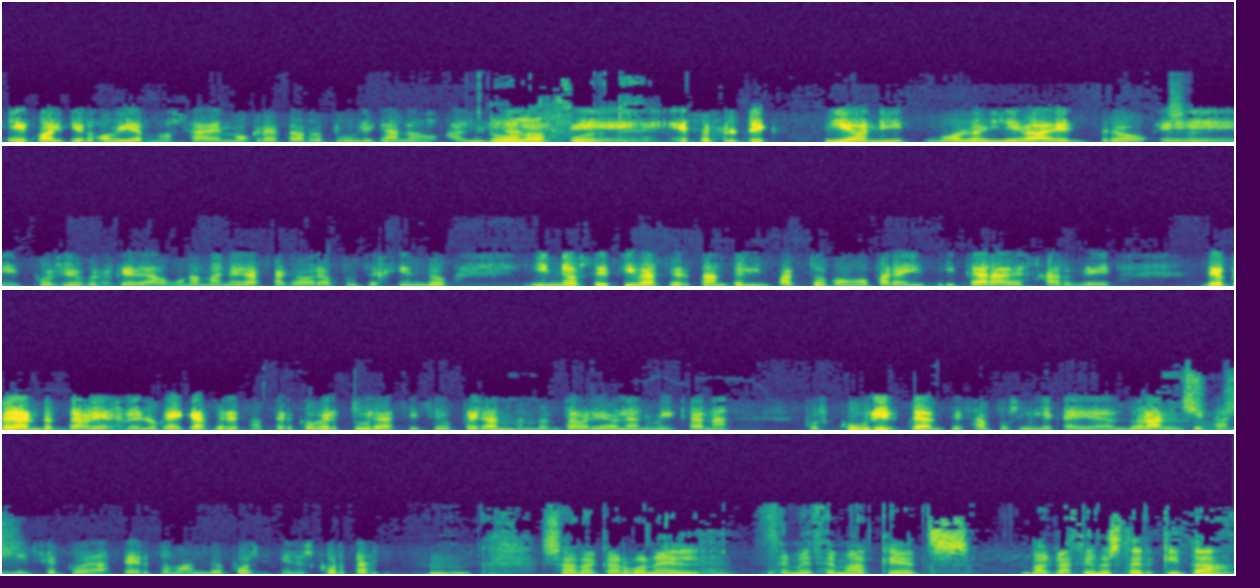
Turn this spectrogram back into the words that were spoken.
eh, cualquier gobierno, sea demócrata o republicano, al final eh, ese proteccionismo lo lleva adentro, eh, pues yo creo que de alguna manera se acabará protegiendo y no sé si va a ser tanto el impacto como para incitar a dejar de, de operar en renta variable. Lo que hay que hacer es hacer coberturas y si operas en renta variable americana, pues cubrirte ante esa posible caída del dólar, que también se puede hacer tomando posiciones cortas. Sara Carbonell, CMC Markets, ¿vacaciones cerquita?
